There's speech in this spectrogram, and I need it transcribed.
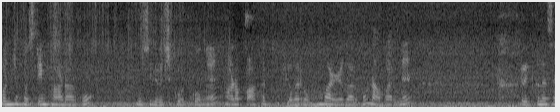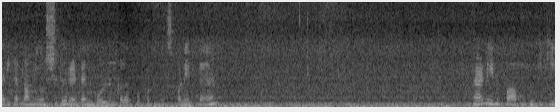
கொஞ்சம் ஃபஸ்ட் டைம் ஹார்டாக இருக்கும். ஊசியில் வச்சு கோத்துக்கோங்க ஆனால் பார்க்கறதுக்கு ஃப்ளவர் ரொம்ப அழகாக இருக்கும். நான் பாருங்கள் ரெட் கலர் சரி கட்டலாம்னு யோசிச்சுட்டு ரெட் அண்ட் கோல்டன் கலர் பூ போட்டு மிக்ஸ் பண்ணியிருக்கேன் அண்ட் இது பாப்பு குட்டிக்கு.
